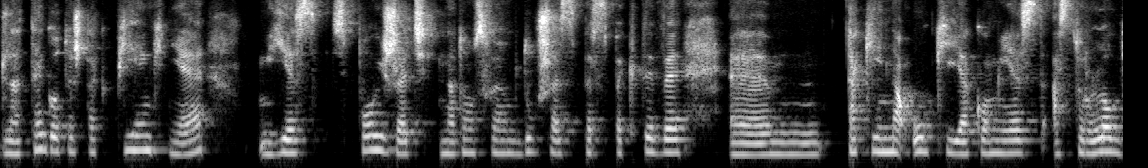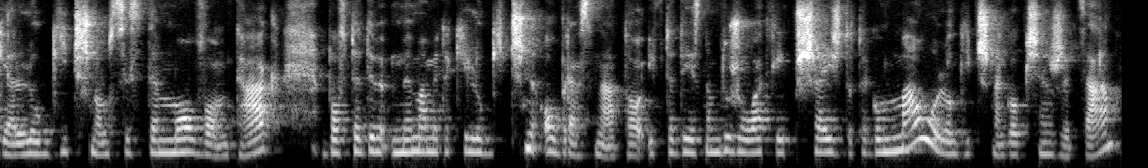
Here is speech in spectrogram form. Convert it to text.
dlatego też tak pięknie jest spojrzeć na tą swoją duszę z perspektywy um, takiej nauki, jaką jest astrologia, logiczną, systemową, tak? Bo wtedy my mamy taki logiczny obraz na to i wtedy jest nam dużo łatwiej przejść do tego mało logicznego księżyca.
